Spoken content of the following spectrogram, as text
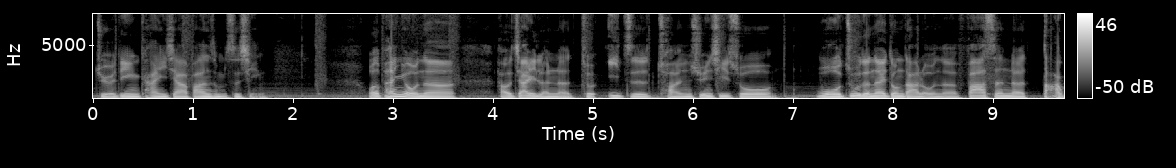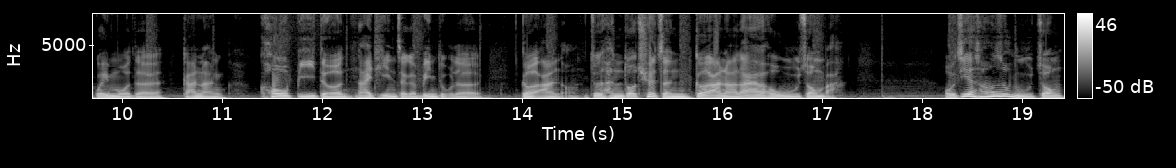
决定看一下发生什么事情。我的朋友呢，还有家里人呢，就一直传讯息说，我住的那一栋大楼呢，发生了大规模的感染 COVID-19 这个病毒的个案哦，就是很多确诊个案啊，大概有五宗吧。我记得好像是五宗，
